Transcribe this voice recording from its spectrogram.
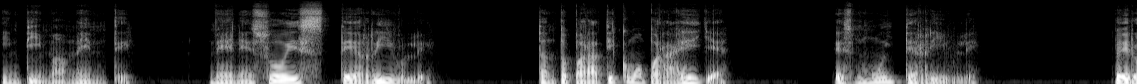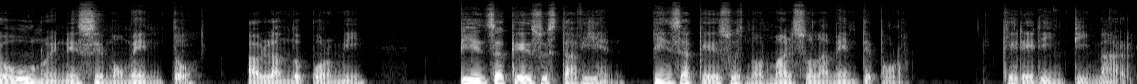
íntimamente. Men, eso es terrible tanto para ti como para ella. Es muy terrible. Pero uno en ese momento hablando por mí, piensa que eso está bien, piensa que eso es normal solamente por querer intimar.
